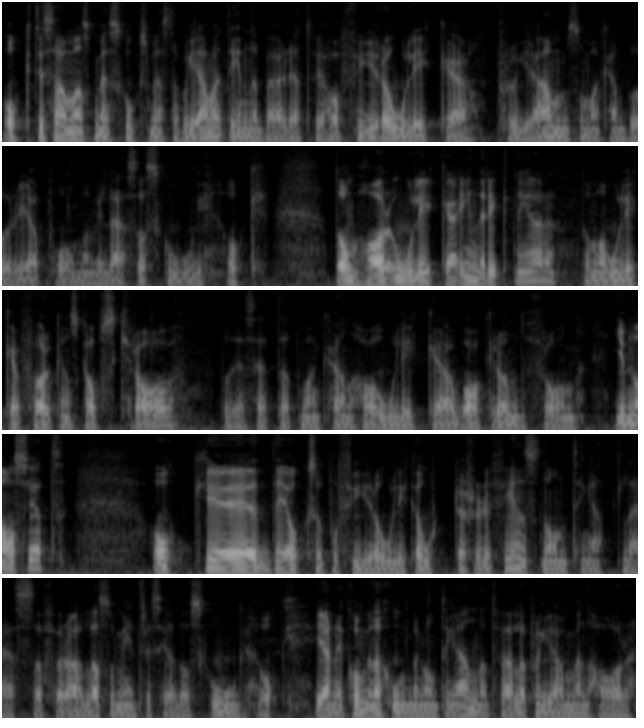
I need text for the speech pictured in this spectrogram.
Och tillsammans med skogsmästarprogrammet innebär det att vi har fyra olika program som man kan börja på om man vill läsa skog. Och de har olika inriktningar, de har olika förkunskapskrav på det sättet att man kan ha olika bakgrund från gymnasiet. Och eh, det är också på fyra olika orter så det finns någonting att läsa för alla som är intresserade av skog och gärna i kombination med någonting annat för alla programmen har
